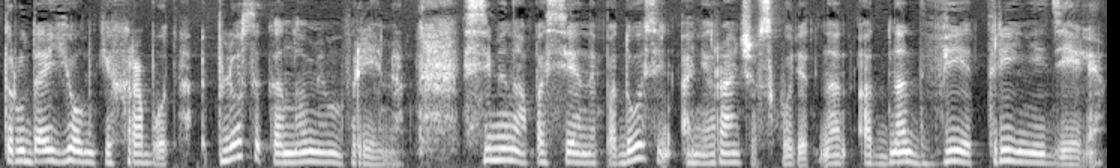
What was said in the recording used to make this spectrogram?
трудоемких работ, плюс экономим время. Семена, посеянные под осень, они раньше всходят на 1, 2, 3 недели.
